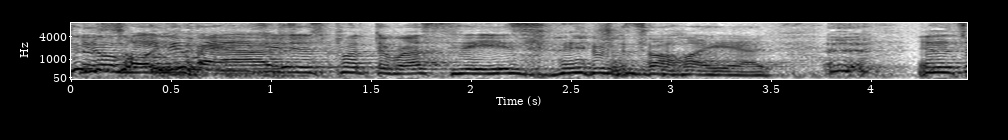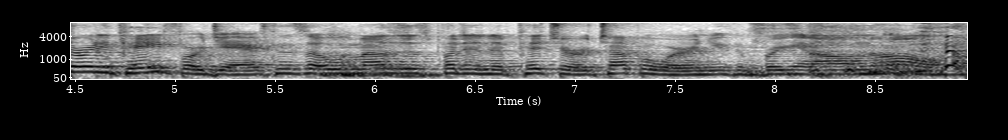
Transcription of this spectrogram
you know, That's maybe you we had. need to just put the rest of these if it's all I had. And it's already paid for, Jackson, so we might as well just put it in a pitcher or Tupperware and you can bring it all home.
